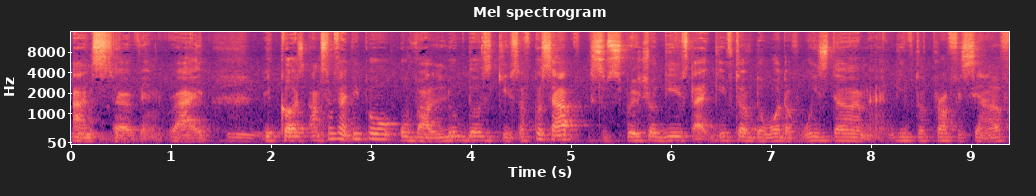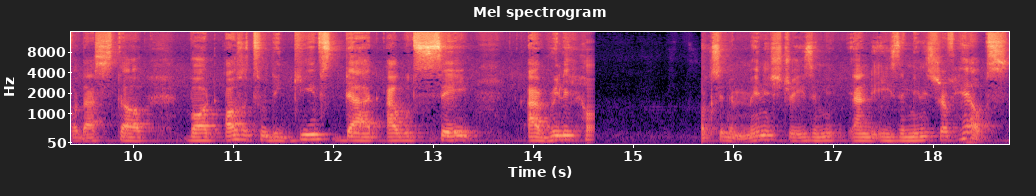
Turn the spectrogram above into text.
and serving, right? Mm. Because um, sometimes people overlook those gifts. Of course, I have some spiritual gifts like gift of the word of wisdom and gift of prophecy and all for that stuff. But also to the gifts that I would say are really helped in the ministry is and is the ministry of helps,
